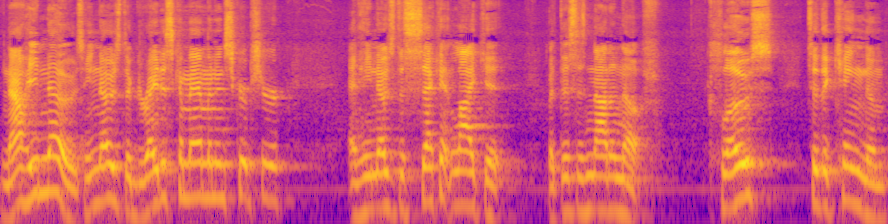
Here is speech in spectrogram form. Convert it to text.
Now he knows. He knows the greatest commandment in Scripture, and he knows the second like it, but this is not enough. Close to the kingdom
